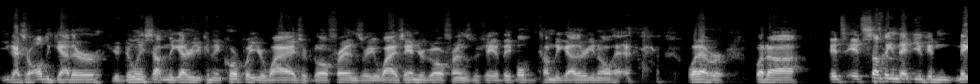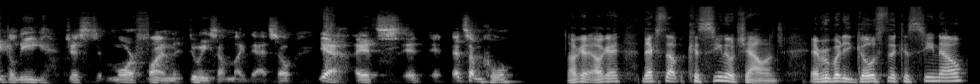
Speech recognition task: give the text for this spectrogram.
You guys are all together. You're doing something together. You can incorporate your wives or girlfriends, or your wives and your girlfriends, which if they both come together, you know, whatever. But uh, it's it's something that you can make the league just more fun doing something like that. So yeah, it's it, it it's something cool. Okay, okay. Next up, casino challenge. Everybody goes to the casino,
